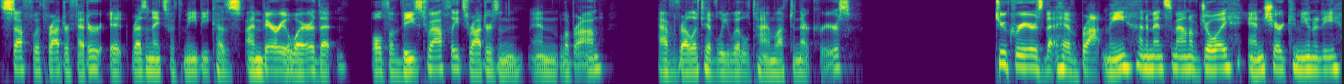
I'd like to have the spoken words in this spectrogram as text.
stuff with Roger Federer, it resonates with me because I'm very aware that both of these two athletes, Rodgers and, and LeBron, have relatively little time left in their careers. Two careers that have brought me an immense amount of joy and shared community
